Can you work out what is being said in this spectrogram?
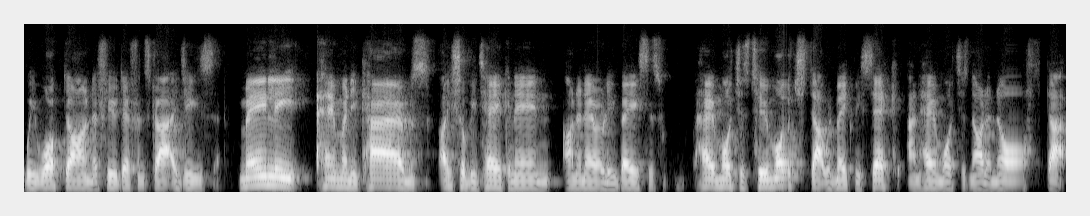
We worked on a few different strategies, mainly how many carbs I should be taking in on an hourly basis. How much is too much that would make me sick, and how much is not enough that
